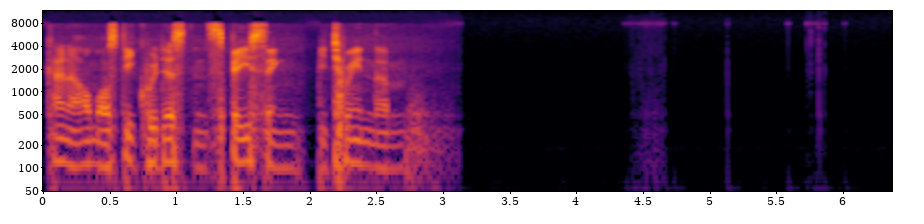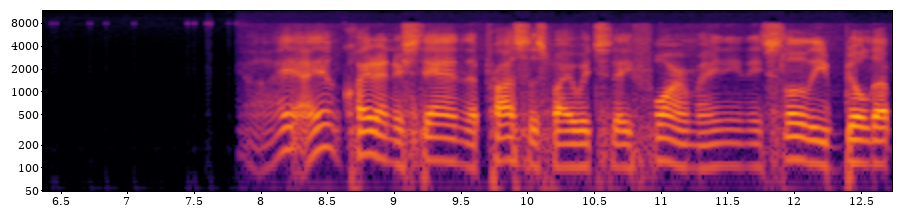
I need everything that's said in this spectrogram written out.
kind of almost equidistant spacing between them. I, I don't quite understand the process by which they form. I mean, they slowly build up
